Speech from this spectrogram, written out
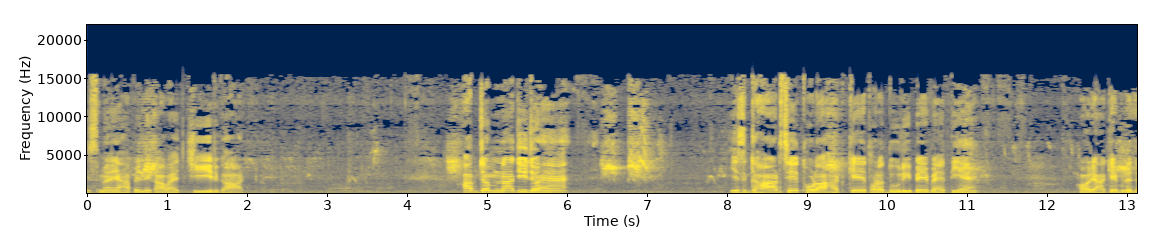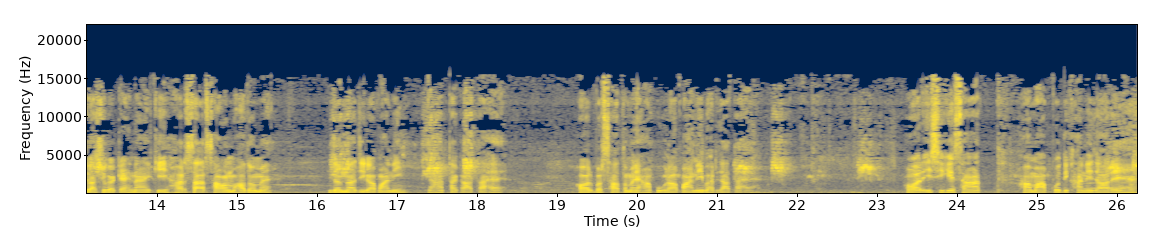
इसमें यहाँ पे लिखा हुआ है चीर घाट। अब जमुना जी जो है इस घाट से थोड़ा हटके, थोड़ा दूरी पे बहती हैं। और यहाँ के ब्रजवासियों का कहना है कि हर साल सावन भादों में जमुना जी का पानी यहाँ तक आता है और बरसातों में यहाँ पूरा पानी भर जाता है। और इसी के साथ हम आपको दिखाने जा रहे हैं।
